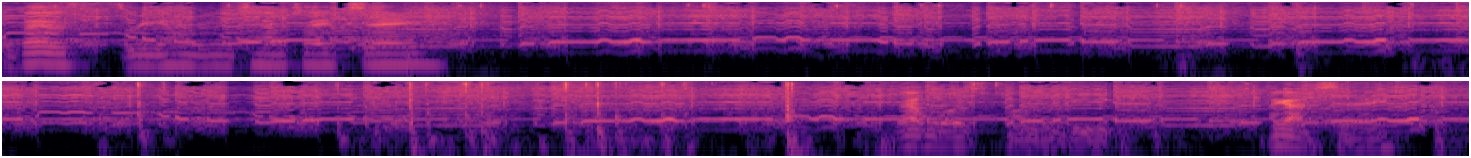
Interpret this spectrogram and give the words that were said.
About 300 attempts, I'd say. That was fun to beat. I gotta say.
